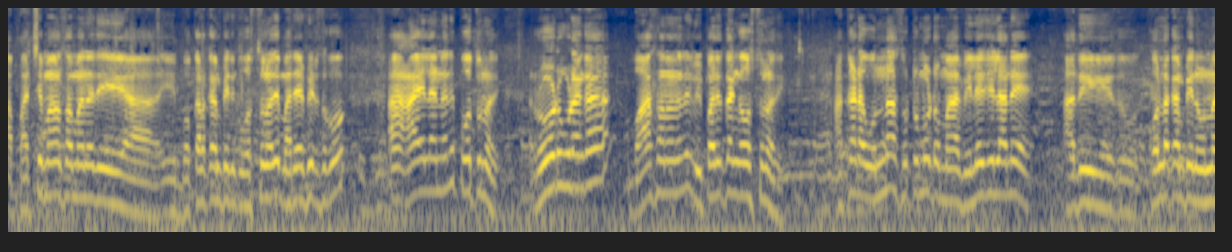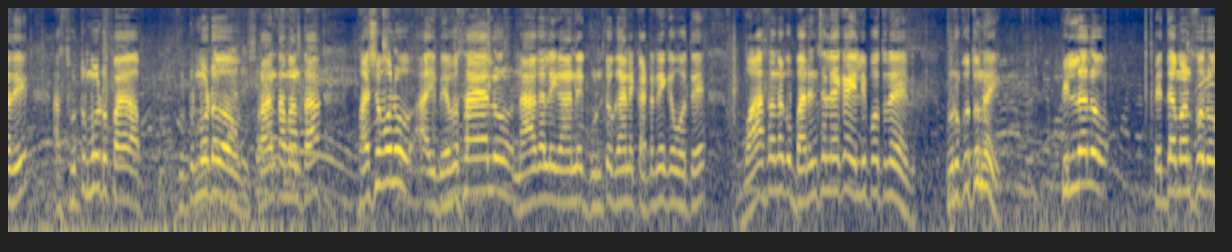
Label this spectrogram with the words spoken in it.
ఆ పచ్చి మాంసం అనేది ఈ బొక్కల కంపెనీకి వస్తున్నది మరే ఫీడ్స్కు ఆ ఆయిల్ అనేది పోతున్నది. రోడ్డు కూడా వాసన అనేది విపరీతంగా వస్తున్నది. అక్కడ ఉన్న చుట్టుముట్టు మా విలేజ్లోనే అది కొల్ల కంపెనీ ఉన్నది. ఆ చుట్టుముట్టు చుట్టుముట్టు ప్రాంతం అంతా పశువులు ఆ ఈ వ్యవసాయాలు నాగలి కానీ గుంటు కానీ కట్టనీకి పోతే వాసనకు భరించలేక వెళ్ళిపోతున్నాయి అవి. ఉరుకుతున్నాయి. పిల్లలు పెద్ద మనుషులు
